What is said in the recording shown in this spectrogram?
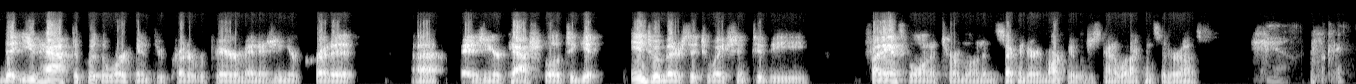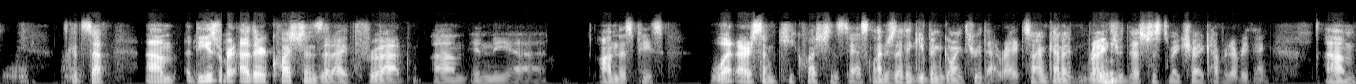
that you have to put the work in through credit repair managing your credit uh, managing your cash flow to get into a better situation to be financeable on a term loan in the secondary market which is kind of what i consider us yeah okay that's good stuff um, these were other questions that i threw out um, in the uh, on this piece what are some key questions to ask lenders? I think you've been going through that, right? So I'm kind of running mm-hmm. through this just to make sure I covered everything. Um,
